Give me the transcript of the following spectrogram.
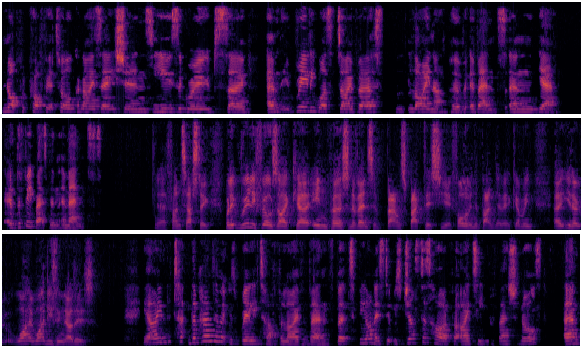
not for profit organisations, user groups. So um, it really was a diverse lineup of events. And yeah, the feedback's been immense. Yeah, fantastic. Well, it really feels like uh, in-person events have bounced back this year following the pandemic. I mean, uh, you know, why why do you think that is? Yeah, I mean, the, t- the pandemic was really tough for live events, but to be honest, it was just as hard for IT professionals. Um,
